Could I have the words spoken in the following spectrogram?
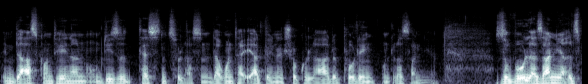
in Glascontainern, um diese testen zu lassen, darunter Erdbeeren Schokolade, Pudding und Lasagne. Sowohl Lasagne als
